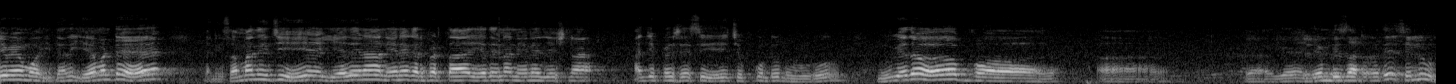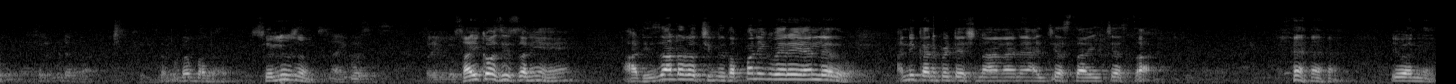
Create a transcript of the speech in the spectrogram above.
ఏమేమో ఇదని ఏమంటే దానికి సంబంధించి ఏదైనా నేనే కనిపెడతా ఏదైనా నేనే చేసిన అని చెప్పేసి చెప్పుకుంటూ నువ్వు నువ్వేదో ఏ- డిజార్డర్ అది? సెల్యూ సెల్లు డబ్బా. కాదు. సెల్యూజన్ సైకోసిస్ అని ఆ డిజార్డర్ వచ్చింది తప్ప నీకు వేరే ఏం లేదు. అన్నీ కనిపెట్టేసిన అది చేస్తా ఇది చేస్తా. ఇవన్నీ.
